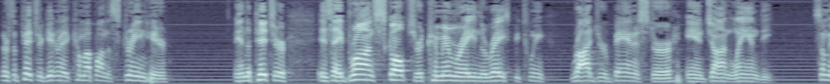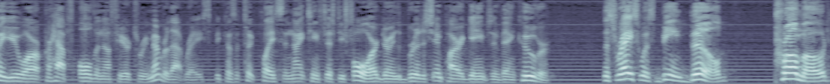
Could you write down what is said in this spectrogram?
There's a picture getting ready to come up on the screen here. And the picture is a bronze sculpture commemorating the race between Roger Bannister and John Landy. Some of you are perhaps old enough here to remember that race because it took place in 1954 during the British Empire Games in Vancouver. This race was being billed, promoted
